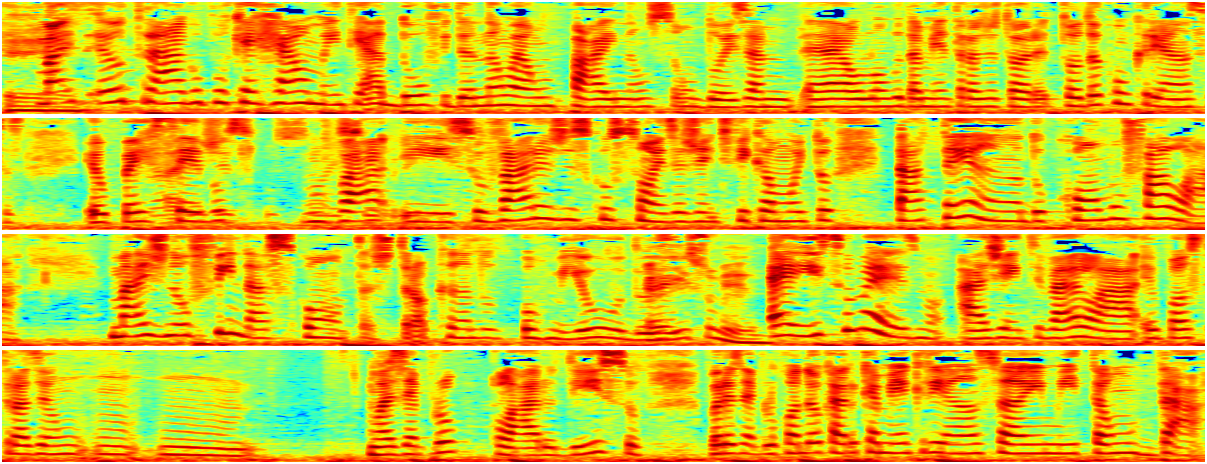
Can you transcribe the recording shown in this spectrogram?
É. mas eu trago porque realmente é a dúvida, não é um pai, não são dois. É, ao longo da minha trajetória toda com crianças, eu percebo Várias isso, várias discussões. A gente fica muito tateando como falar. Mas no fim das contas, trocando por miúdos. É isso mesmo. É isso mesmo. A gente vai lá, eu posso trazer um, um, um, um exemplo claro disso. Por exemplo, quando eu quero que a minha criança imita um dá.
